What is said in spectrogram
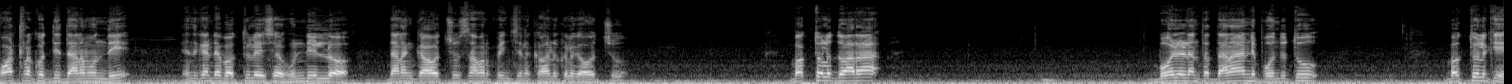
కోట్ల కొద్ది ధనం ఉంది. ఎందుకంటే భక్తులు వేసే హుండీల్లో ధనం కావచ్చు సమర్పించిన కానుకలు కావచ్చు. భక్తుల ద్వారా బోలెడంత ధనాన్ని పొందుతూ భక్తులకి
